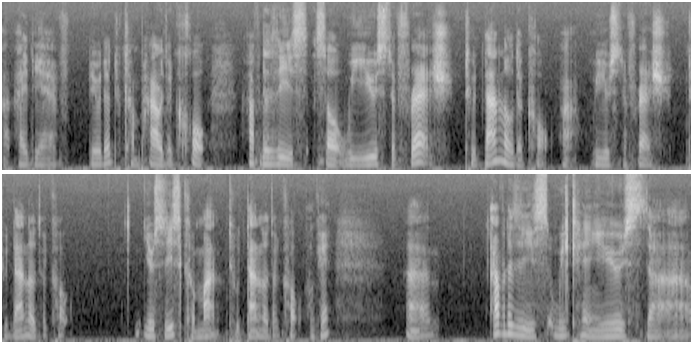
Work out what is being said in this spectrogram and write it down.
uh, IDF builder to compile the code after this so we use the flash to download the code. Uh, we use the Flash to download the code. Use this command to download the code. Okay. Um, after this, we can use the uh,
